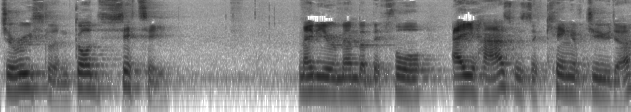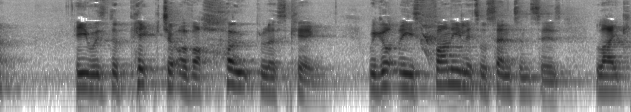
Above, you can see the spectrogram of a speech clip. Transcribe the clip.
Jerusalem, God's city. Maybe you remember before Ahaz was the king of Judah. He was the picture of a hopeless king. We got these funny little sentences like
